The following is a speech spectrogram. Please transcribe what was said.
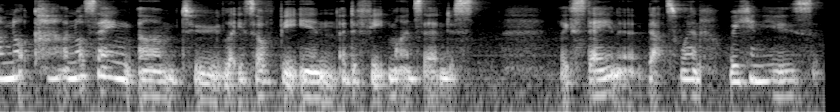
I'm not I'm not saying um, to let yourself be in a defeat mindset and just like stay in it. That's when we can use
